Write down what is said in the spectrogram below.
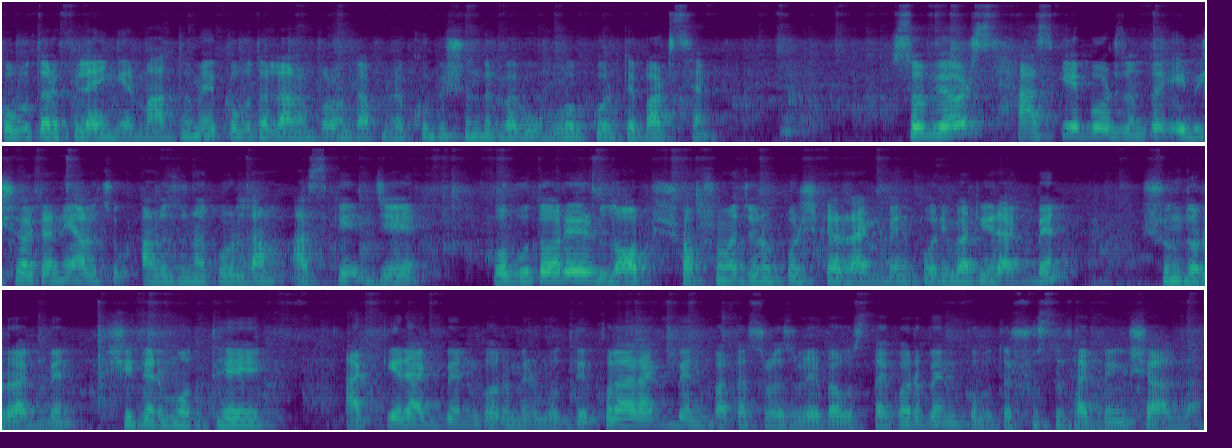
কবুতর ফ্লাইংয়ের মাধ্যমে কবুতর লালন পালনটা আপনারা খুবই সুন্দরভাবে উপভোগ করতে পারছেন। সো ভিউয়ার্স আজকে পর্যন্ত এই বিষয়টা নিয়ে আলোচ- আলোচনা করলাম আজকে যে কবুতরের লব সবসময়ের জন্য পরিষ্কার রাখবেন পরিবাটি রাখবেন, সুন্দর রাখবেন। শীতের মধ্যে আটকে রাখবেন, গরমের মধ্যে খোলা রাখবেন, বাতাস চলাচলের ব্যবস্থা করবেন, কবুতর সুস্থ থাকবে ইনশাআল্লাহ।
